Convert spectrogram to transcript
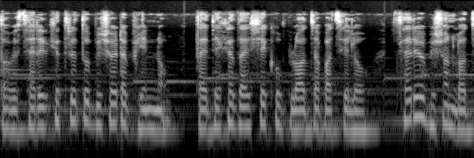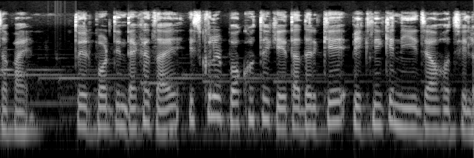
তবে স্যারের ক্ষেত্রে তো বিষয়টা ভিন্ন। তাই দেখা যায় সে খুব লজ্জা পাচ্ছিল। স্যারেও ভীষণ লজ্জা পায়। তো এরপর দিন দেখা যায়, স্কুলের পক্ষ থেকে তাদেরকে পিকনিকে নিয়ে যাওয়া হচ্ছিল।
